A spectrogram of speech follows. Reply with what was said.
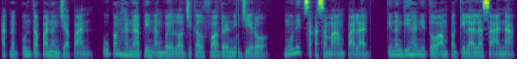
at nagpunta pa ng Japan upang hanapin ang biological father ni Jiro, ngunit sa kasamaang palad, tinanggihan nito ang pagkilala sa anak.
